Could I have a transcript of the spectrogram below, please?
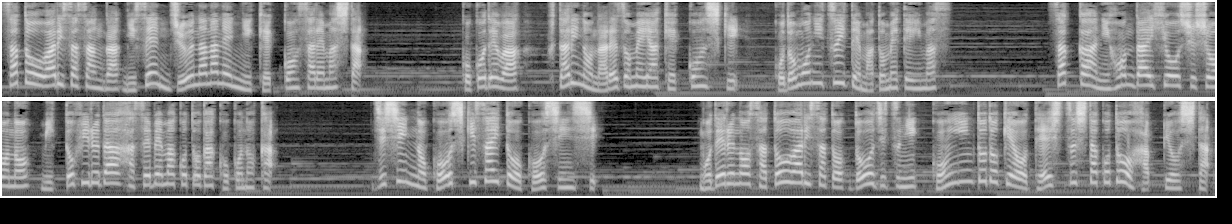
佐藤ありささんが2017年に結婚されました。ここでは、二人の慣れ初めや結婚式、子供についてまとめています。サッカー日本代表首相のミッドフィルダー長谷部誠が9日、自身の公式サイトを更新し、モデルの佐藤ありさと同日に婚姻届を提出したことを発表した。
